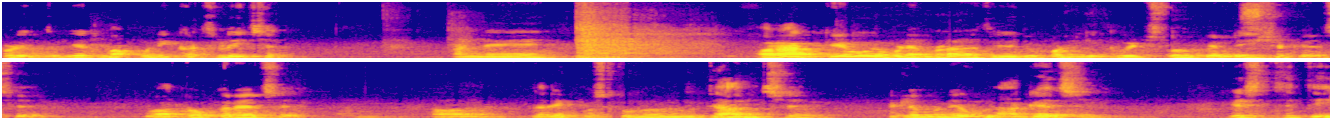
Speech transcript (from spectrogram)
થોડી તબિયત બાપુની કથળી છે અને ખોરાક કે એવું એમણે હમણાં નથી લીધું, પણ લિક્વિડ સ્વરૂપે લઈ શકે છે, વાતો કરે છે દરેક વસ્તુનું એમનું ધ્યાન છે. એટલે મને એવું લાગે છે કે સ્થિતિ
